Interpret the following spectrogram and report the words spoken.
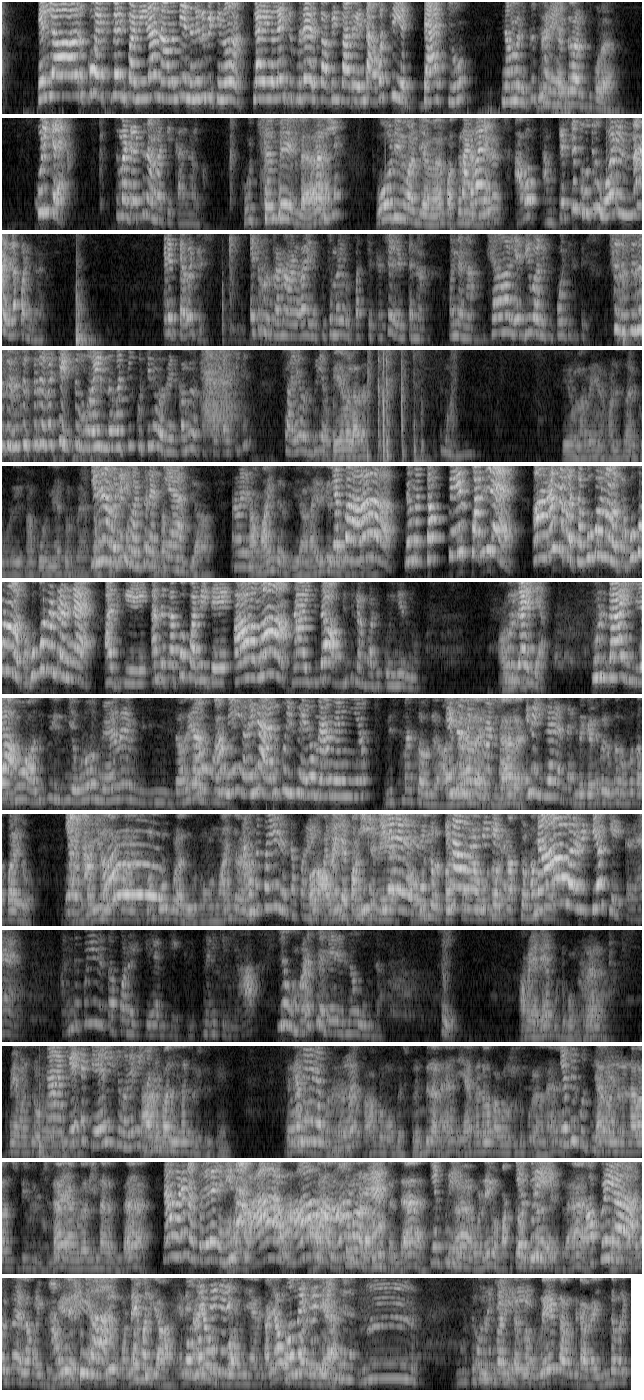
எல்லாருக்கும் எக்ஸ்பிளைன் பண்ணி தான் நான் வந்து என்ன நிரூபிக்கணும். நான் எங்க லைஃப் இப்படிதான் இருக்கு அப்படின்னு காட்டுற எந்த அவசிய டேஷும் நம்மளுக்கு கிடையாது. குளிக்கல. சும்மா ட்ரெஸ் தான் மாத்திருக்கேன் அதனால தான் கூச்சமே இல்ல. ஓடிடுவாண்டி அவன் பக்கத்துல. அவ அவ ட்ரெஸ் தூத்துட்டு ஓடினு தான் இதெல்லாம் பண்ணுகிறேன் எனக்கு தேவை ட்ரெஸ் எடுத்து கொடுக்குறானா அழகா? எனக்கு பிடிச்ச மாதிரி ஒரு பத்து ட்ரெஸ் எடுத்தேனா வந்தேனா ஜாலியா தீபாவளிக்கு போட்டுக்கிட்டு சிறு சிறு சிறு சிறு திரு வத்தி சும்மா இருந்த வத்தி குச்சின்னு ஒரு ரெண்டு கம்மி வத்தி கழட்டிட்டு ஜாலியா ஒரு வீடியோ தேவையில்லாத. தேவையில்லாத என் மனுஷனா இருக்க விடு. நான் பொறுமையா சொல்றேன். இல்லைன்னா மட்டும் நீ மனுஷனா இருக்கியா? தப்பு நான் வாங்கி நான் எப்பா நம்ம பண்ணல. ஆனா நம்ம தப்பு பண்ணோம் தப்பு பண்ணோம் தப்பு பண்ணோன்றானுங்க. அதுக்கு அந்த தப்பு பண்ணிட்டு ஆமா நான் இதுதான் அப்படின்ட்டு நான் பாட்டு போயினே இருந்தோம். புரிதா இல்லையா? புரிதா இல்லையா? அதுக்கு இதுக்கு எவ்வளவு மேலே நிறைய என்ன அதுக்கும் இதுக்கும் ஏதோ மேம் மிஸ் மேட்ச் ஆகுது. அது வேற இது வேற? என்ன இது வேற? இந்த கெட்ட பேர் வந்தா ரொம்ப தப்பாயிரும். ஏன், அந்த பையன் ஆ, தப்பா வச்சுக்கோ போக கூடாது ஒன்னு வாங்கி தரேன்னா அந்த பையன் என்ன தப்பா அவன் நினைப்பானா? வீட்டுல இல்ல, நீ- function, இல்ல, இல்ல, இல்ல, அவன் வீட்டுல ஒரு இல்ல. நான் ஒரு பிரச்சனை, விஷயம் அவனுக்கு ஒரு கேக்குறேன். கஷ்டம்னா நான் ஒரு விஷயம் கேக்குறேன். அந்த பையனை தப்பா நினைக்கிறியான்னு கேக்குது நினைக்கிறியா? இல்ல உன் மனசுல வேற எதுனா ஓடுதா? சொல்லு. அவன் என்னைய கூட்டு போகிற அப்ப என் மனசுல நான். கேட்ட கேள்விக்கு முதல்ல நீ. பதில் தான் சொல்லிட்டு இருக்கேன். உன் பெஸ்ட் ஃப்ரெண்டு தானே? என் ஃப்ரெண்ட் எல்லாம் பாக்கணும் கூட்டு போறானே எப்படி என்? ஃப்ரெண்ட் ரெண்டு நாளா வந்து சுத்திட்டு இருந்துச்சுல என் கூட நீ தானே இருந்த நான் வரேன் நான் சொல்லவே இல்லை. வா வா சுத்தமா எப்படி? பக்கத்துல எப்படி? தான் பேசுறேன். அப்படியா? பக்கத்துல வச்சு எல்லாம் பண்ணிட்டு இருக்கு. உன்னை மாதிரியா? என்னை விட்டு போறீங்க என்னை தனியா ம். ஒரே காரணத்துக்காக இந்த மாதிரி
